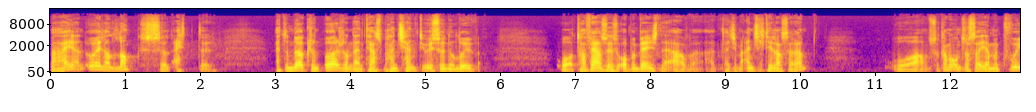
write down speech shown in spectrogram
men han er en øyne langsel etter, etter nøkron øren enn det som han kjente i sin Løyve. Og ta ferden så er så åpenberingsene av at han kommer angel til hans herre, og så kan man undre seg, ja, men hvor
